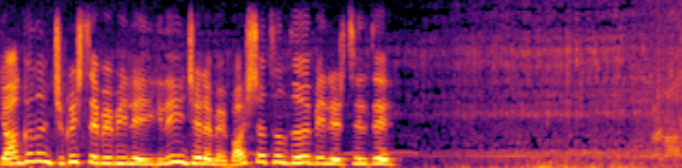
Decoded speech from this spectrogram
Yangının çıkış sebebiyle ilgili inceleme başlatıldığı belirtildi. Thank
